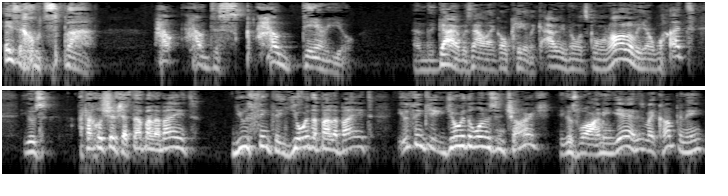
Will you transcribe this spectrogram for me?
is a chutzpah? How how dis- how dare you?" And the guy was now like, okay, like, I don't even know what's going on over here. What? He goes. You think that you're the balabait? You think you're the one who's in charge? He goes, well, I mean, yeah, this is my company.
